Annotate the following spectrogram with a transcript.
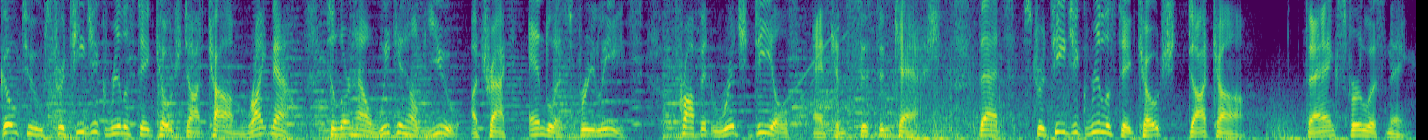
Go to strategicrealestatecoach.com right now to learn how we can help you attract endless free leads, profit rich deals, and consistent cash. That's strategicrealestatecoach.com. Thanks for listening.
